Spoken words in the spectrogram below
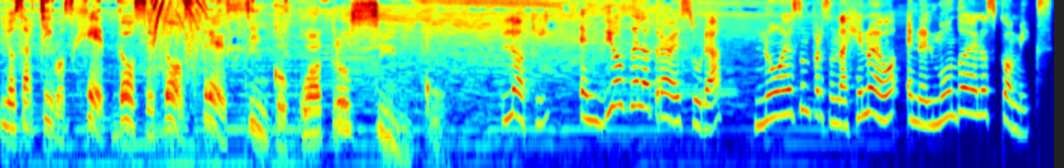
los archivos G1223. 545. Loki, el dios de la travesura, no es un personaje nuevo en el mundo de los cómics.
